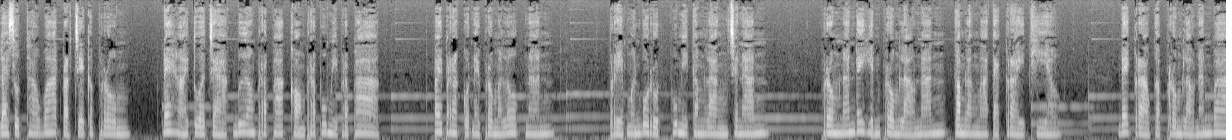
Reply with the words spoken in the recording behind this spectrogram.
และสุทธาวาสปัจเจกพรหมได้หายตัวจากเบื้องพระพักของพระผู้มีพระภาค ไปปรากฏในพรหมโลกนั้น เปรียบเหมือนบุรุษผู้มีกำลังฉะนั้น พรหมนั้นได้เห็นพรหมเหล่านั้นกำลังมาแต่ไกลเทียว ได้กล่าวกับพรหมเหล่านั้นว่า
